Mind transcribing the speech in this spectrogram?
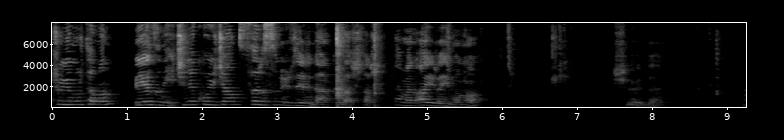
Şu yumurtamın beyazını içine koyacağım. Sarısını üzerine arkadaşlar. Hemen ayırayım onu. Şöyle. Heh.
